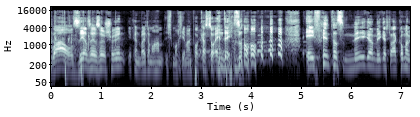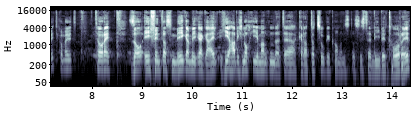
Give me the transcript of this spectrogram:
Wow, sehr, sehr, sehr schön. Ihr könnt weitermachen. Ich mache hier meinen Podcast zu Ende. So. Ich finde das mega, mega stark. Komm mal mit, komm mal mit. Tore. So, ich finde das mega, mega geil. Hier habe ich noch jemanden, der gerade dazugekommen ist. Das ist der liebe Tore.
